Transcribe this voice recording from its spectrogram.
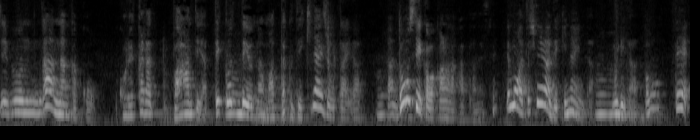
自分がなんかこう、これからバーンってやっていくっていうのは全くできない状態だ。どうしていいかわからなかったんですね。でも私にはできないんだ。無理だと思って、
